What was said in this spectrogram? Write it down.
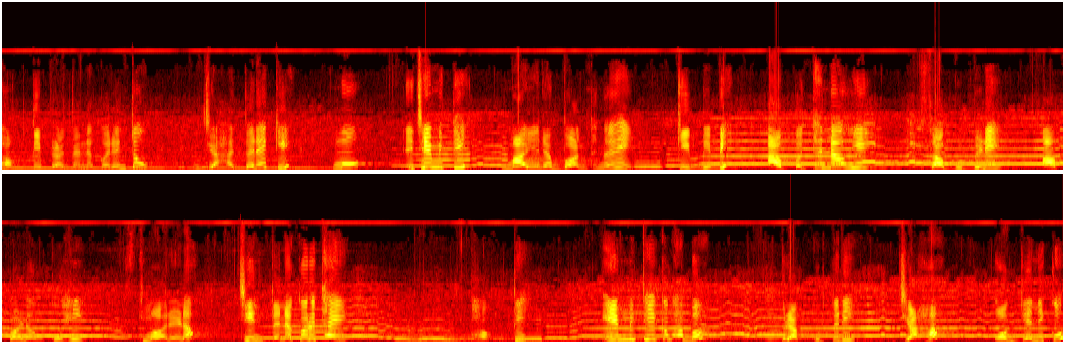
ভক্তি প্রদান করতু যাহাদ্বারা কি মু যেমিতি মায়ের বন্ধনরে केबे बे आपथ नाही सब बेले आपण को ही स्मरण चिंतन करथाई भक्ति एमिति एक भाव प्रकृति रे जहा अज्ञानी को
